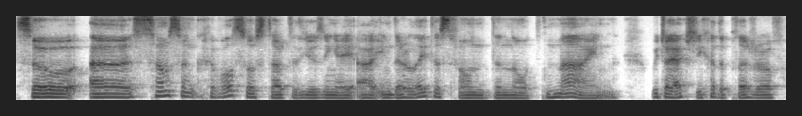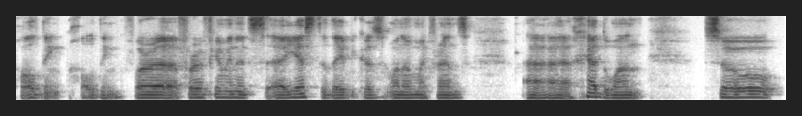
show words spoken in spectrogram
So uh, Samsung have also started using AI in their latest phone, the Note 9, which I actually had the pleasure of holding holding for uh, for a few minutes uh, yesterday because one of my friends uh, had one. So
